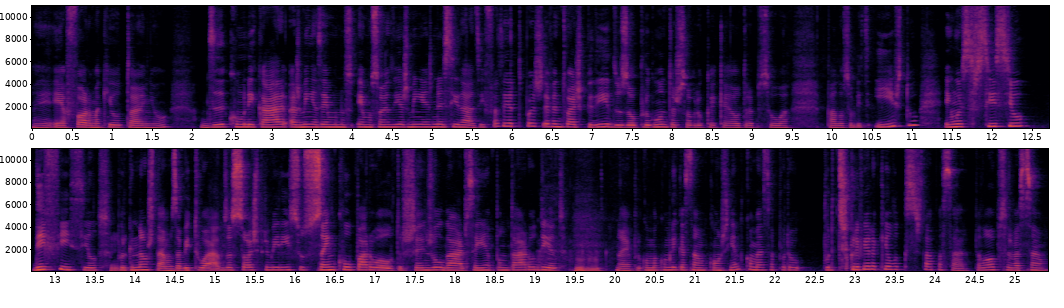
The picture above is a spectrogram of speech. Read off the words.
É? é a forma que eu tenho de comunicar as minhas emo- emoções e as minhas necessidades e fazer depois eventuais pedidos ou perguntas sobre o que é que a outra pessoa fala sobre isso. E isto é um exercício difícil, Sim. porque não estamos habituados a só exprimir isso sem culpar o outro, sem julgar, sem apontar o dedo, não é? Porque uma comunicação consciente começa por, por descrever aquilo que se está a passar, pela observação.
